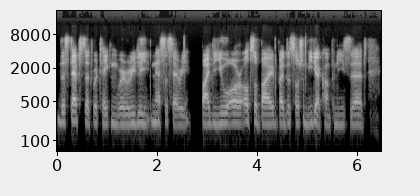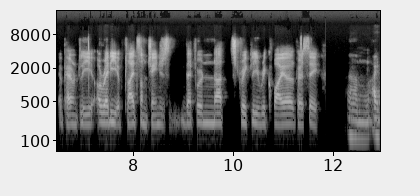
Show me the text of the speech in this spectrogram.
the steps that were taken were really necessary by the EU or also by, by the social media companies that apparently already applied some changes that were not strictly required per se? Um, I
